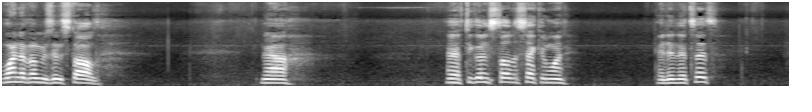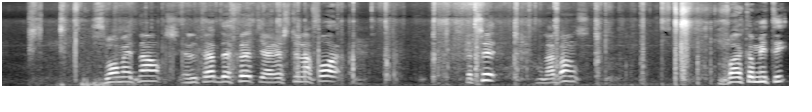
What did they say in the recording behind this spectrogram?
one of them is installed. Now, I have to go install the second one. And then that's it. Bon, maintenant, il y a une table de fête, il en reste une à faire. That's it. On avance. Vert comme été.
